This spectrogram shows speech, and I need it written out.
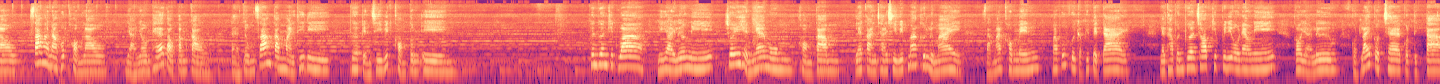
เราสร้างอนาคตของเรา อย่ายอมแพ้ต่อกรรมเก่า แต่จงสร้างกรรมใหม่ที่ดี เพื่อเปลี่ยนชีวิตของตนเอง เพื่อนๆคิดว่า นิยายเรื่องนี้ช่วยเห็นแง่มุมของกรรม และการใช้ชีวิตมากขึ้นหรือไม่ สามารถคอมเมนต์มาพูดคุยกับพี่เป็ดได้ และถ้าเพื่อนๆชอบคลิปวิดีโอแนวนี้ ก็อย่าลืม ดไลค์ กดแชร์ กดติดตาม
